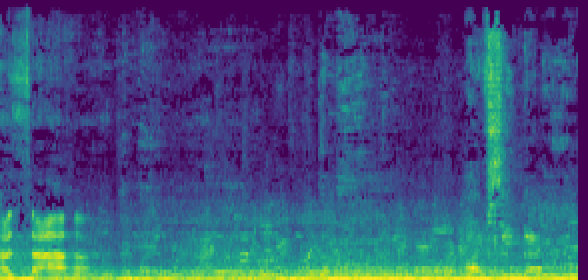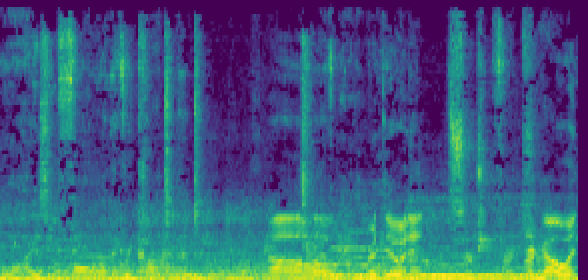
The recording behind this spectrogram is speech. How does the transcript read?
Huzzah! the moon. I've seen that moon rise and fall on every continent, Oh, we're doing it. searching for a We're going.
